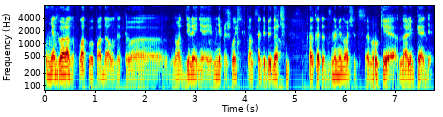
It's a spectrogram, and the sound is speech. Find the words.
У меня два раза флаг выпадал из этого ну, отделения, и мне пришлось в конце добегать, как этот знаменосец в руке на Олимпиаде.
